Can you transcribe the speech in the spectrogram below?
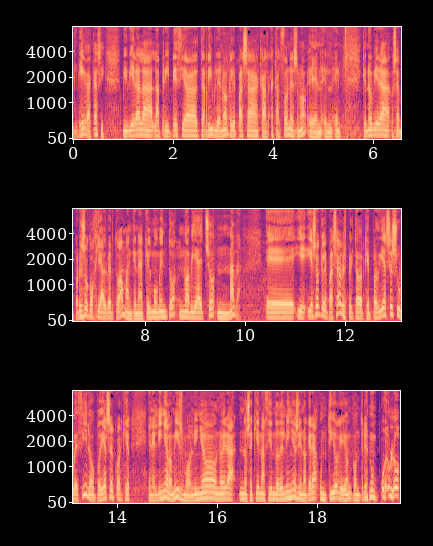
griega casi, viviera la, la peripecia terrible ¿no? que le pasa a, Cal- a Calzones, ¿no? En- que no viera, o sea, por eso cogí a Alberto Aman, que en aquel momento no había hecho nada. Eh, y, y eso que le pasaba al espectador, que podía ser su vecino, podía ser cualquier. En el niño lo mismo, el niño no era no sé quién haciendo del niño, sino que era un tío que yo encontré en un pueblo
